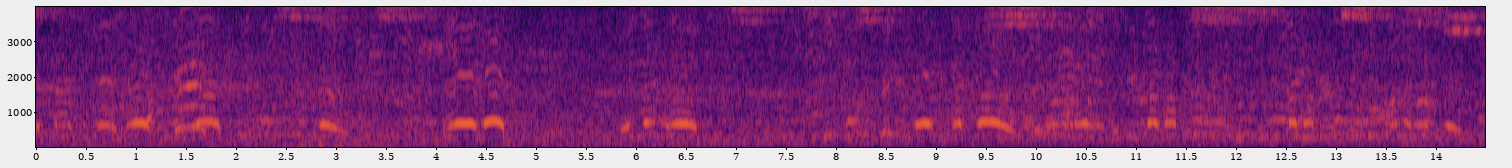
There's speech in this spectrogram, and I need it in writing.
Give yourself opportunities. Give yourself opportunities. Keep on that offense.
